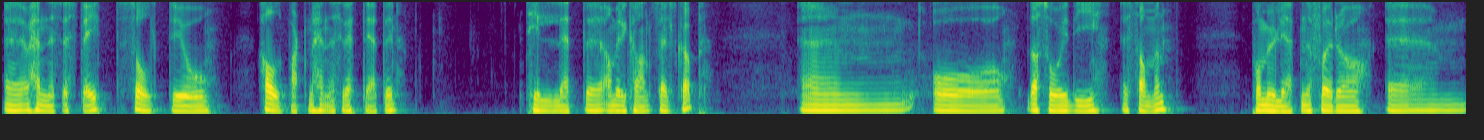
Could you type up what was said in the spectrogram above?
eh, og hennes estate solgte jo halvparten av hennes rettigheter til et eh, amerikansk selskap. Um, og da så jo de sammen på mulighetene for å um,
